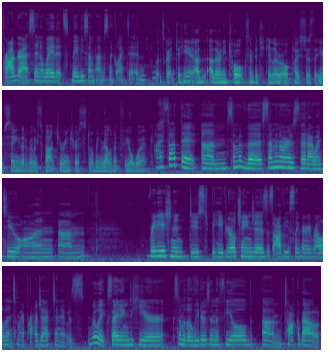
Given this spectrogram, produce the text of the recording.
progress in a way that's maybe sometimes neglected. Well, that's great to hear. Are, are, there any talks in particular or posters that you've seen that have really sparked your interest or been relevant for your work? I thought that um, some of the seminars that I went to on um, radiation induced behavioral changes is obviously very relevant to my project, and it was really exciting to hear some of the leaders in the field um, talk about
